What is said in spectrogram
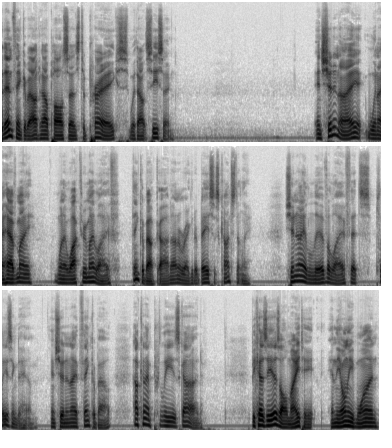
then think about how Paul says to pray without ceasing. And shouldn't I, when I have my, when I walk through my life, think about God on a regular basis, constantly? Shouldn't I live a life that's pleasing to Him? And shouldn't I think about how can I please God? Because He is Almighty, and the only one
